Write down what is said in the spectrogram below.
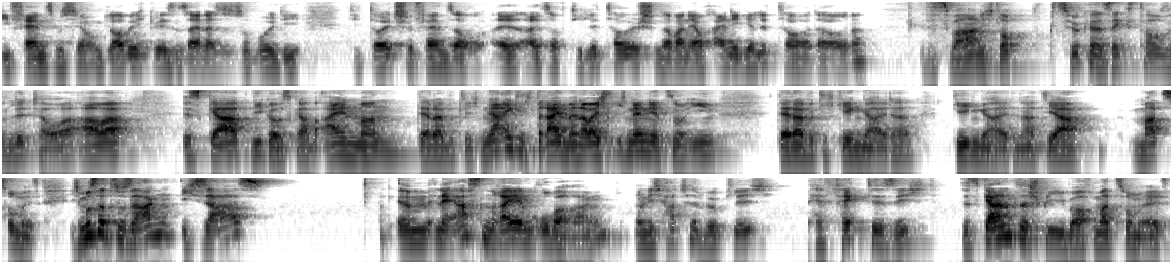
die Fans müssen ja unglaublich gewesen sein, also sowohl die, die deutschen Fans auch, äh, als auch die litauischen, da waren ja auch einige Litauer da, oder? es waren, ich glaube, circa 6000 Litauer, aber es gab, Nico, es gab einen Mann, der da wirklich, na eigentlich drei Männer, aber ich, ich nenne jetzt nur ihn, der da wirklich gegengehalten hat. Gegengehalten hat. Ja, Mats Hummels. Ich muss dazu sagen, ich saß ähm, in der ersten Reihe im Oberrang und ich hatte wirklich perfekte Sicht das ganze Spiel über auf Mats Hummels.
